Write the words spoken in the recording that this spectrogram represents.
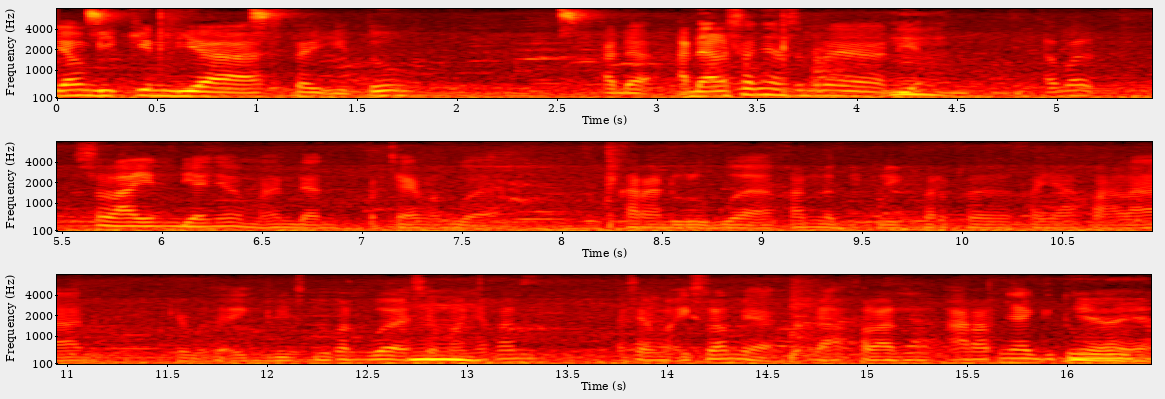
yang bikin dia stay itu ada ada alasannya sebenarnya dia Hmm. apa selain dia nyaman dan percaya sama gua karena dulu gua kan lebih prefer ke kayak hafalan kayak bahasa Inggris dulu kan gua SMA nya kan SMA Islam ya ada hafalan Arabnya gitu. Iya, iya.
